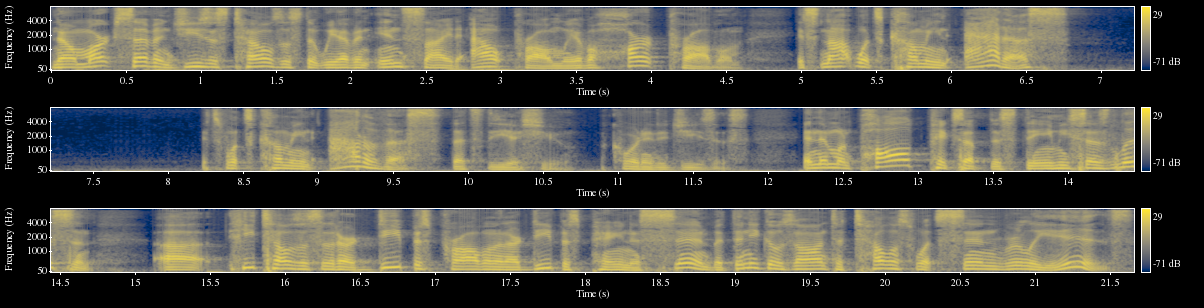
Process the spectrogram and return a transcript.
Now, Mark 7, Jesus tells us that we have an inside out problem. We have a heart problem. It's not what's coming at us, it's what's coming out of us that's the issue, according to Jesus. And then when Paul picks up this theme, he says, listen, uh, he tells us that our deepest problem and our deepest pain is sin, but then he goes on to tell us what sin really is.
